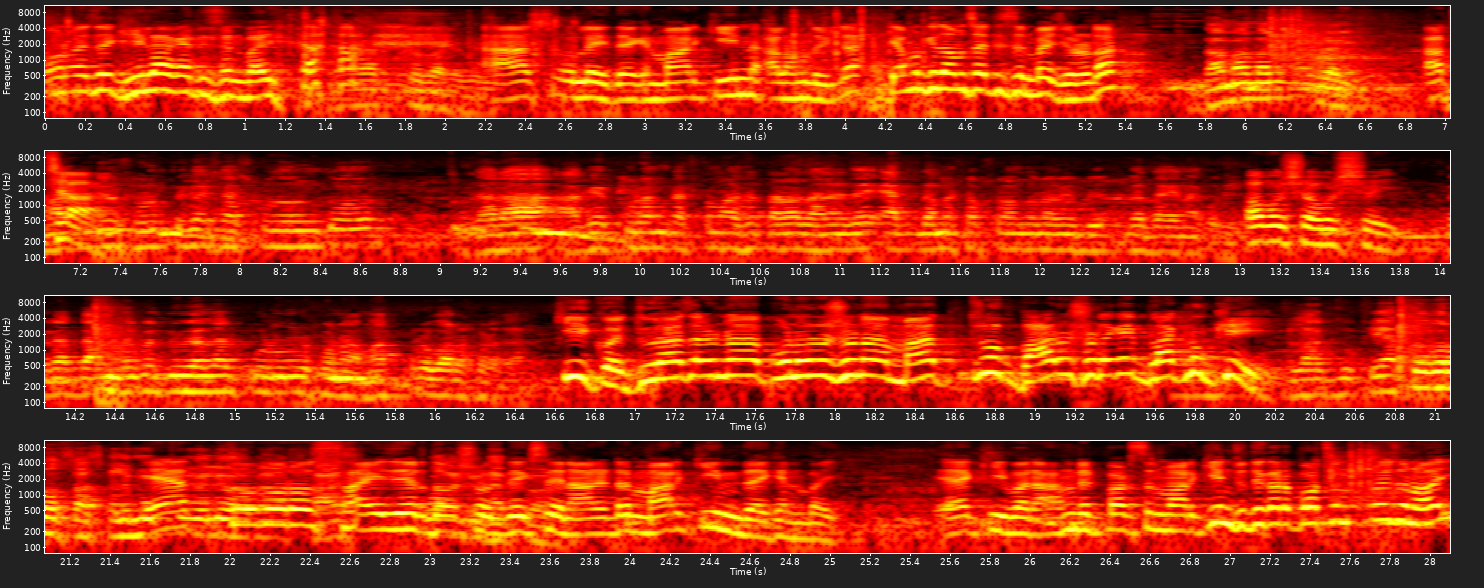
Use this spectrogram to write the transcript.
মনে হয় যে ঘি লাগাই দিয়েছেন ভাই। একেবারে ভাই। আসলে দেখেন মার্কিন আলহামদুলিল্লাহ। কেমন কি দাম চাইতেছেন ভাই জোড়াটা? দামা আচ্ছা। শুরু থেকে শেষ পর্যন্ত যারা আগে পুরান কাস্টমার আছে তারা জানে যে এক দামে সব সময় আমি বেচা কেনা করি। অবশ্যই অবশ্যই। এরা দাম দেবে দুই হাজার পনেরোশো না মাত্র বারোশো টাকা। কি কয় দুই হাজার না পনেরোশো না মাত্র বারোশো টাকায় ব্ল্যাক মুখী ব্ল্যাক কি? এত বড় সাইজ খালি এত বড় সাইজের দর্শক দেখছেন আর এটার মার্কিন দেখেন ভাই। একইবারে হান্ড্রেড পার্সেন্ট মার্কিন যদি কারও পছন্দ প্রয়োজন হয়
